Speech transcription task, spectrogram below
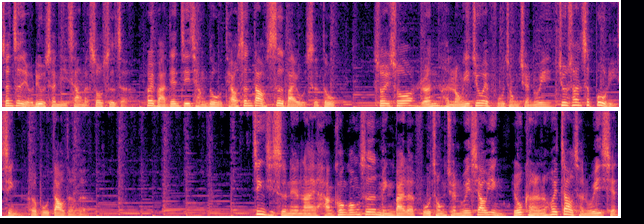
甚至有六成以上的受试者会把电击强度调升到四百五十度。所以说，人很容易就会服从权威，就算是不理性和不道德的。近几十年来，航空公司明白了服从权威效应有可能会造成危险。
